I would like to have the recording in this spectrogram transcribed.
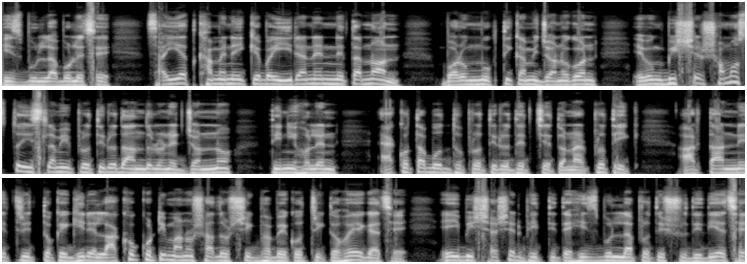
হিজবুল্লাহ বলেছে, সাইয়াদ খামেনেই কেবল ইরানের নেতা নন, বরং মুক্তিকামী জনগণ এবং বিশ্বের সমস্ত ইসলামী প্রতিরোধ আন্দোলনের জন্য তিনি হলেন একতাবদ্ধ প্রতিরোধের চেতনার প্রতীক। আর তার নেতৃত্বকে ঘিরে লাখো কোটি মানুষ আদর্শিকভাবে একত্রিত হয়ে গেছে। এই বিশ্বাসের ভিত্তিতে হিজবুল্লাহ প্রতিশ্রুতি দিয়েছে,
